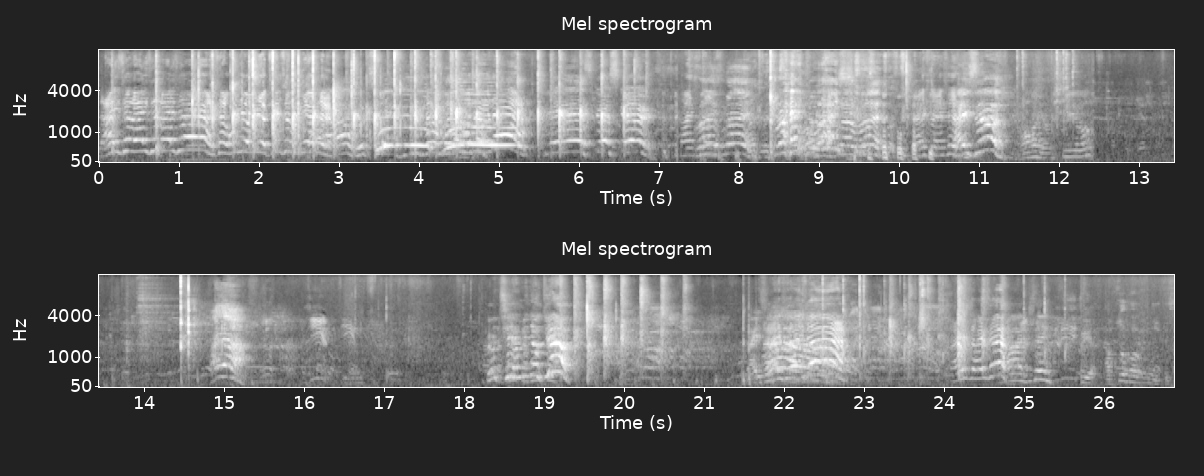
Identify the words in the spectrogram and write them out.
나이스 나이스 나이스 자 올려 올려 텐션 올려야 돼 아, 그렇지. 자, 가자, 가자, 예, 스컬 스컬. 가자. 프라이 프라이. 프라이 프라이. 나이스 나이스 나이스. 아, 역시요. 아야. 그렇지, 현민이 형 뛰어. 나이스. 나이스 나이스 나이스 나이스 아, 희생. 오 야, 못 뛰냐.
